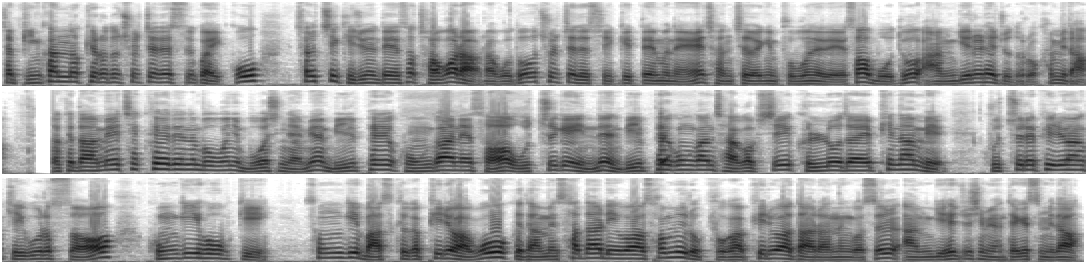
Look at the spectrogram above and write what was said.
자 빈칸 넣기로도 출제될 수가 있고 설치 기준에 대해서 적어라 라고도 출제될 수 있기 때문에 전체적인 부분에 대해서 모두 암기를 해주도록 합니다. 자, 그 다음에 체크해야 되는 부분이 무엇이냐면 밀폐 공간에서 우측에 있는 밀폐 공간 작업 시 근로자의 피난 및 구출에 필요한 기구로서 공기호흡기, 송기 마스크가 필요하고 그 다음에 사다리와 섬유 로프가 필요하다라는 것을 암기해 주시면 되겠습니다.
